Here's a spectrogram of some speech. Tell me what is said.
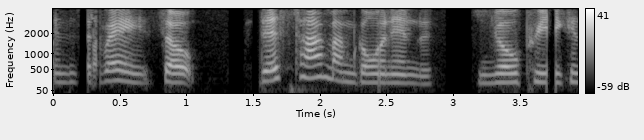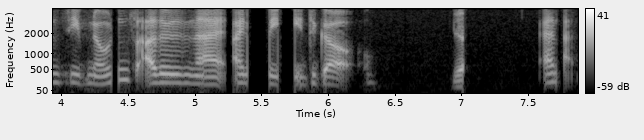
in such a way. So this time I'm going in with no preconceived notions other than that I need to go. Yeah. And that's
